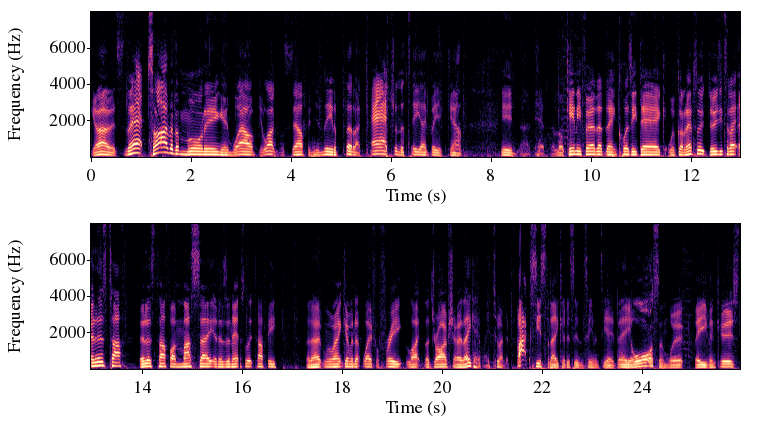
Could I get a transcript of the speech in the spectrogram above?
go. It's that time of the morning, and wow, if you're like myself and you need a bit of cash in the TAB account, you don't have to look any further than Quizzy Dag. We've got an absolute doozy today. It is tough. It is tough, I must say. It is an absolute toughie. Uh, we ain't giving it away for free like the Drive Show. They gave away 200 bucks yesterday, courtesy of the team in TAB. Awesome work, Beeve and Kirst.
